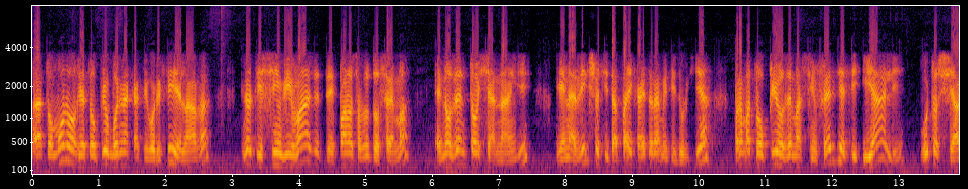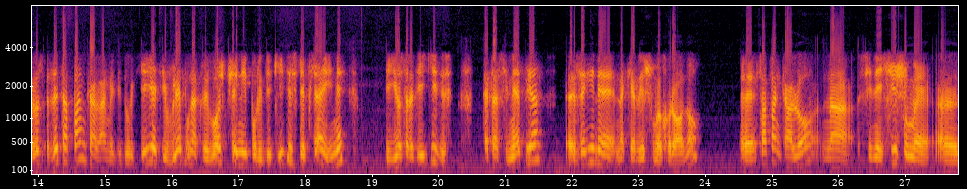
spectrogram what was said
αλλά το μόνο για το οποίο μπορεί να κατηγορηθεί η Ελλάδα είναι ότι συμβιβάζεται πάνω σε αυτό το θέμα ενώ δεν το έχει ανάγκη για να δείξει ότι τα πάει καλύτερα με την Τουρκία πράγμα το οποίο δεν μας συμφέρει γιατί οι άλλοι ούτως ή άλλως δεν τα πάνε καλά με την Τουρκία γιατί βλέπουν ακριβώς ποια είναι η πολιτική της και ποια είναι η γεωστρατηγική της. Κατά συνέπεια ε, δεν είναι να κερδίσουμε χρόνο ε, θα ήταν καλό να συνεχίσουμε ε,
